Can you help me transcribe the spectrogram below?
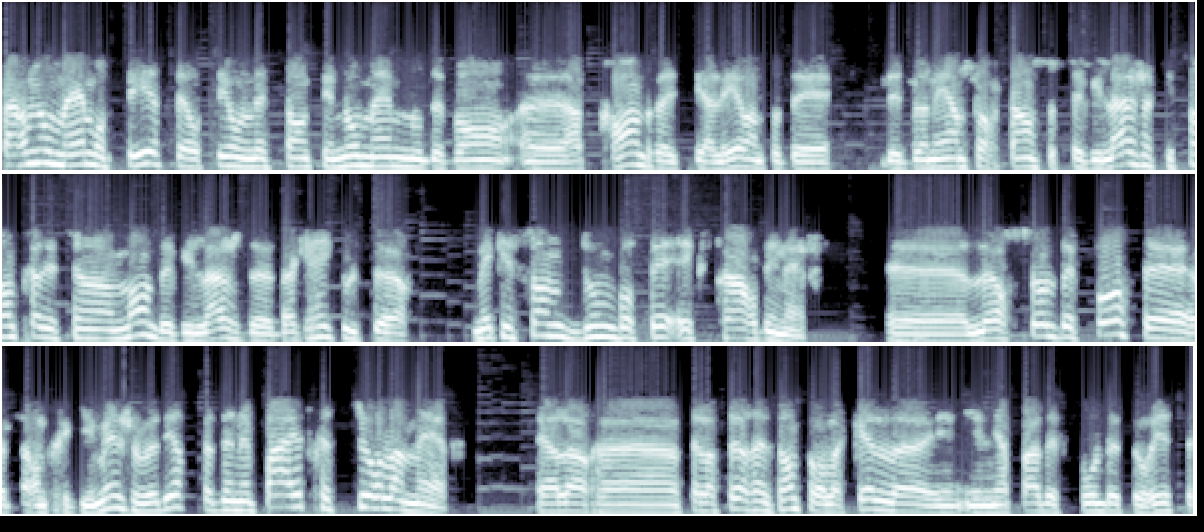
par nous-mêmes aussi. C'est aussi une leçon que nous-mêmes nous devons euh, apprendre ici à Léon, de, de donner importance à ces villages qui sont traditionnellement des villages d'agriculteurs, mais qui sont d'une beauté extraordinaire. Euh, leur seul défaut, c'est, entre guillemets, je veux dire, c'est de ne pas être sur la mer. Et alors, euh, c'est la seule raison pour laquelle euh, il n'y a pas de foule de touristes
